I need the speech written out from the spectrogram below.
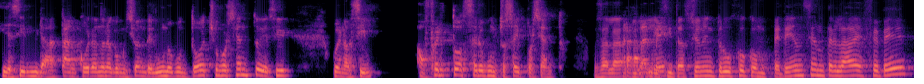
y decir, mira, están cobrando una comisión del 1.8% y decir, bueno, sí, oferto 0.6%. O sea, la, licitación introdujo competencia entre la AFP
